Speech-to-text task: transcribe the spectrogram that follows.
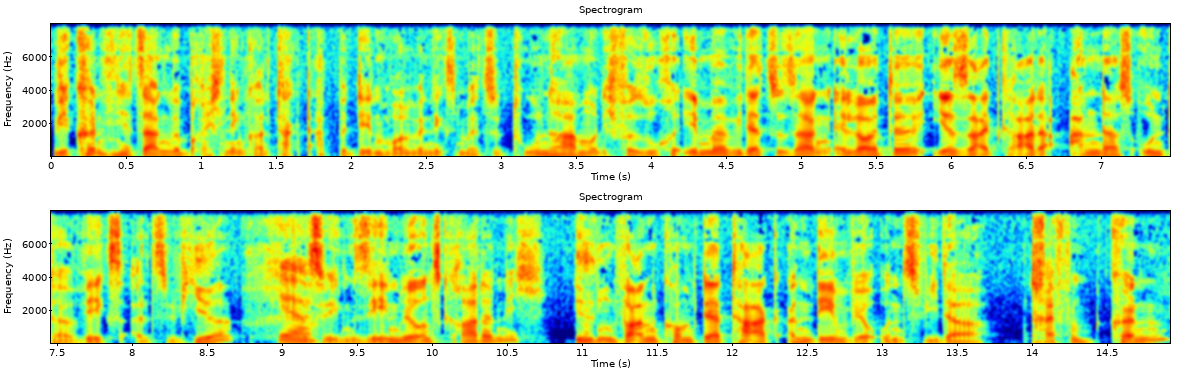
Wir könnten jetzt sagen, wir brechen den Kontakt ab, mit denen wollen wir nichts mehr zu tun haben. Und ich versuche immer wieder zu sagen, ey Leute, ihr seid gerade anders unterwegs als wir. Ja. Deswegen sehen wir uns gerade nicht. Irgendwann kommt der Tag, an dem wir uns wieder treffen können.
